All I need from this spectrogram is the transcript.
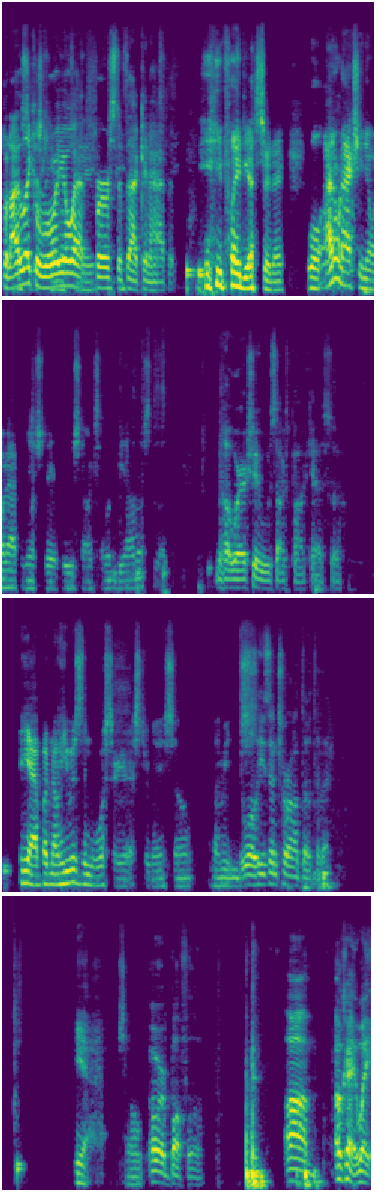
But I like Arroyo at first if that can happen. he played yesterday. Well, I don't actually know what happened yesterday at Woo Sox. I'm gonna be honest. No, we're actually a Woo Sox podcast, so yeah, but no, he was in Worcester yesterday. So I mean, well, he's in Toronto today yeah. So or Buffalo. Um. Okay, wait.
